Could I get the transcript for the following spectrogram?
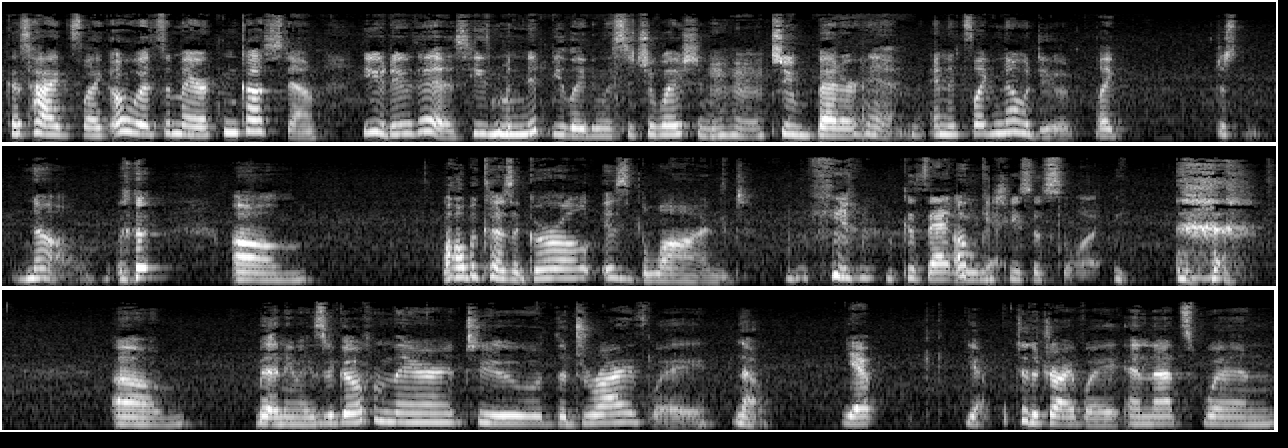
because Hyde's like, oh, it's American custom. You do this. He's manipulating the situation Mm-hmm. to better him, and it's like, no, dude, like, just no. um, all because a girl is blonde. Because that means Okay. she's a slut. Um, but anyways, we go from there to the driveway. No, Yep. yeah, to the driveway, and that's when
